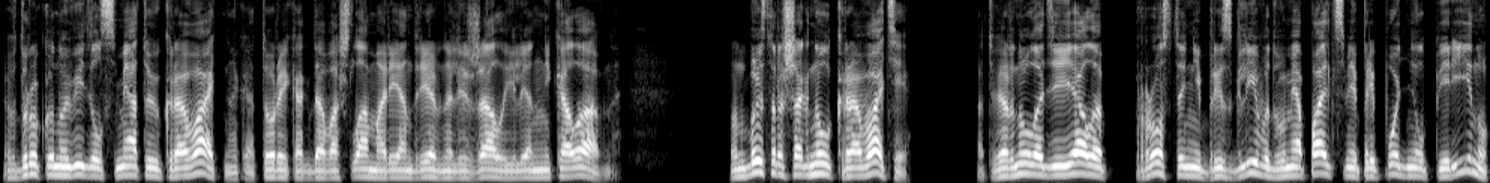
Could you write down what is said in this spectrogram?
Вдруг он увидел смятую кровать, на которой, когда вошла Мария Андреевна, лежала Елена Николаевна. Он быстро шагнул к кровати, Отвернул одеяло, просто небрезгливо двумя пальцами приподнял перину,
